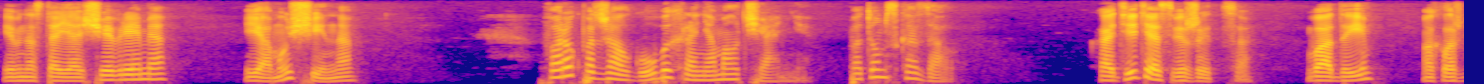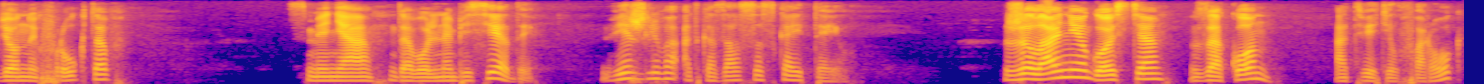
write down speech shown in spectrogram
и в настоящее время я мужчина». Фарок поджал губы, храня молчание. Потом сказал. «Хотите освежиться? Воды охлажденных фруктов. С меня довольно беседы, вежливо отказался Скайтейл. «Желание гостя — закон», — ответил Фарок,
